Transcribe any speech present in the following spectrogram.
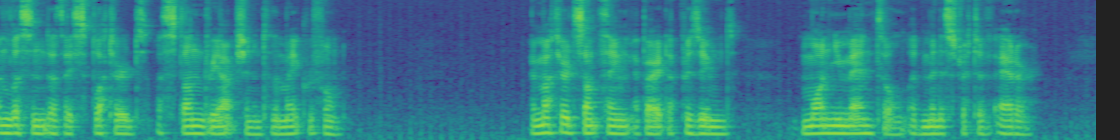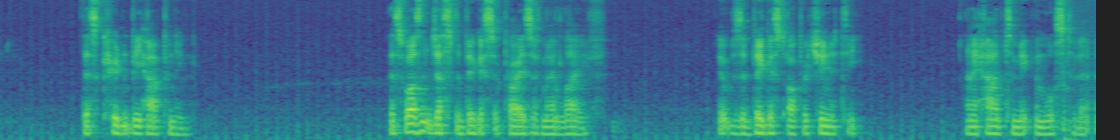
and listened as I spluttered a stunned reaction into the microphone. I muttered something about a presumed monumental administrative error. This couldn't be happening. This wasn't just the biggest surprise of my life, it was the biggest opportunity, and I had to make the most of it.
